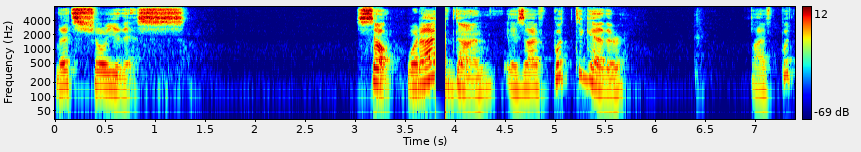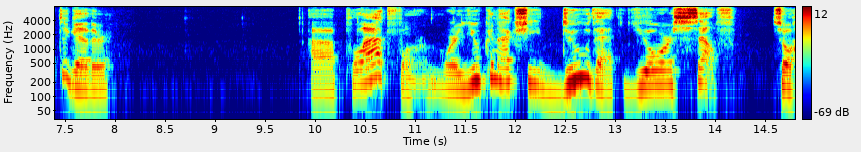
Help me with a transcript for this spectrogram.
Let's show you this. So what I've done is I've put together I've put together a platform where you can actually do that yourself. So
